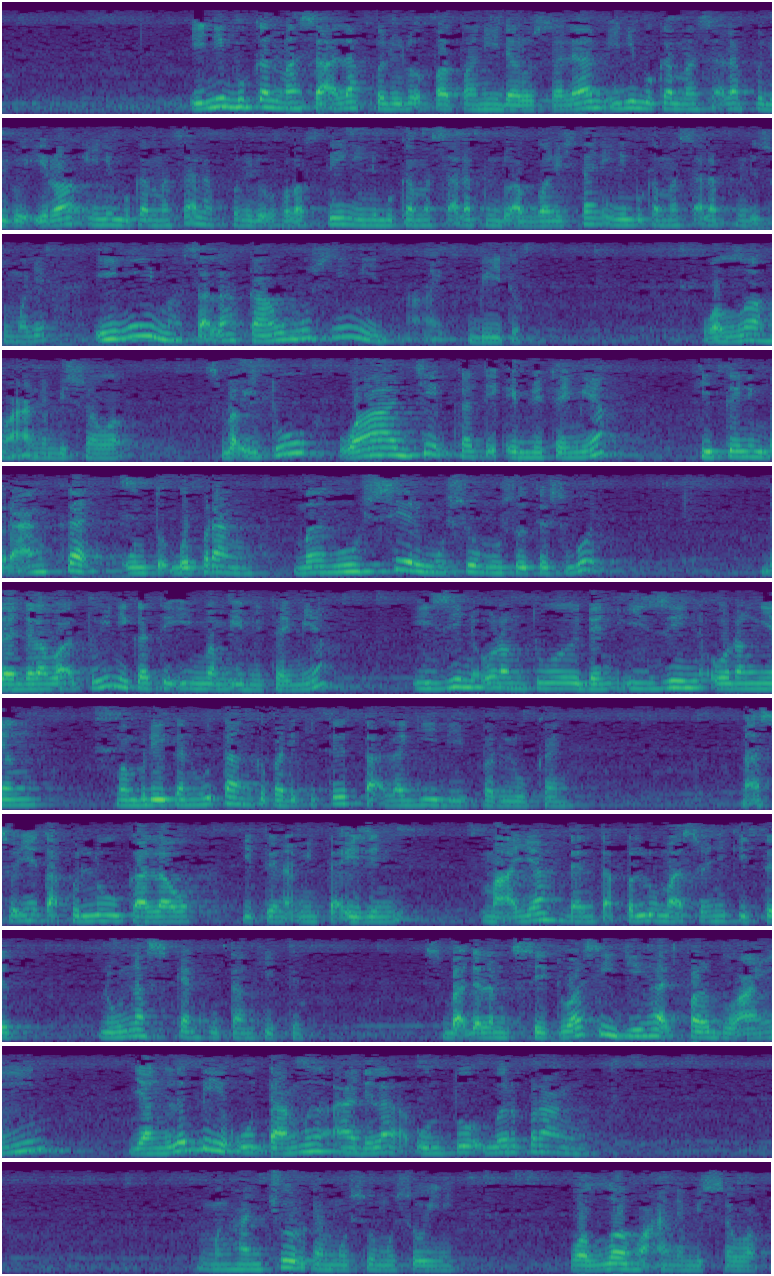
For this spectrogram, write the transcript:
Ini bukan masalah penduduk Patani Darussalam Ini bukan masalah penduduk Iraq Ini bukan masalah penduduk Palestin Ini bukan masalah penduduk Afghanistan Ini bukan masalah penduduk Somalia. Ini masalah kaum muslimin. Ha, Begitu. Wallahu'alam bisawab Sebab itu wajib kata Ibn Taymiyah Kita ni berangkat untuk berperang Mengusir musuh-musuh tersebut. Dan dalam waktu ini kata Imam Ibn Taymiyah Izin orang tua dan izin orang yang memberikan hutang kepada kita tak lagi diperlukan. Maksudnya tak perlu kalau kita nak minta izin mak ayah dan tak perlu maksudnya kita lunaskan hutang kita. Sebab dalam situasi jihad fardu ain yang lebih utama adalah untuk berperang menghancurkan musuh-musuh ini. Wallahu a'lam bissawab.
